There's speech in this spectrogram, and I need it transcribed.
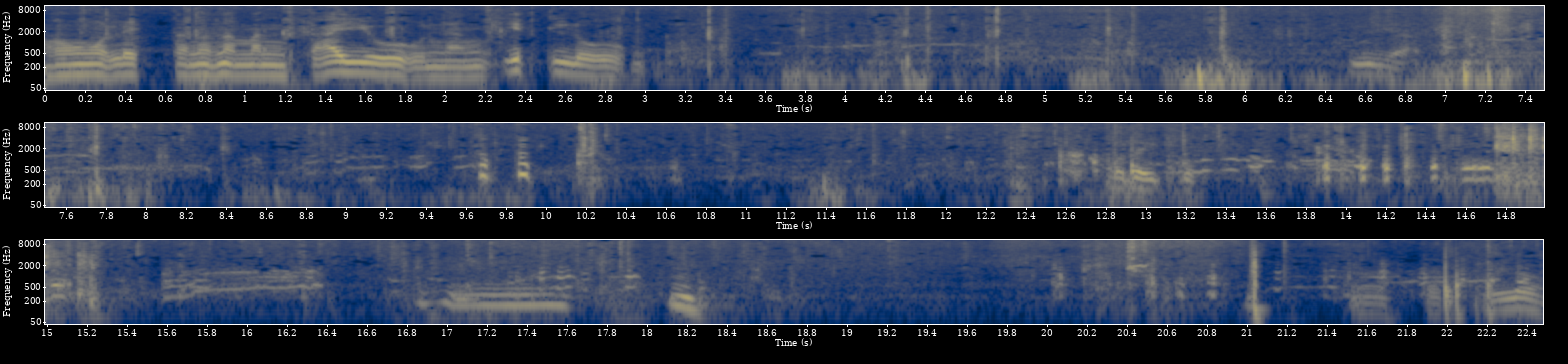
Mangongolekta na naman tayo ng itlog. Yeah. Aray ko. Hmm. Hmm. Tatlo.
